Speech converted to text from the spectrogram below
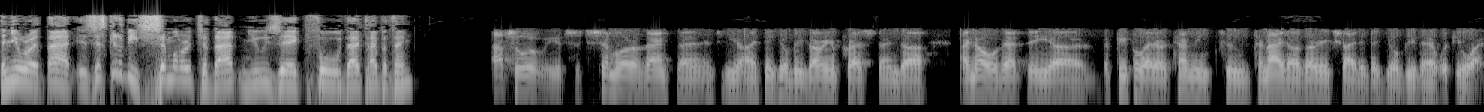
And you were at that. Is this going to be similar to that? Music, food, that type of thing? Absolutely, it's a similar event, and it's, you know, I think you'll be very impressed. And uh, I know that the uh, the people that are attending to tonight are very excited that you'll be there with your wife.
